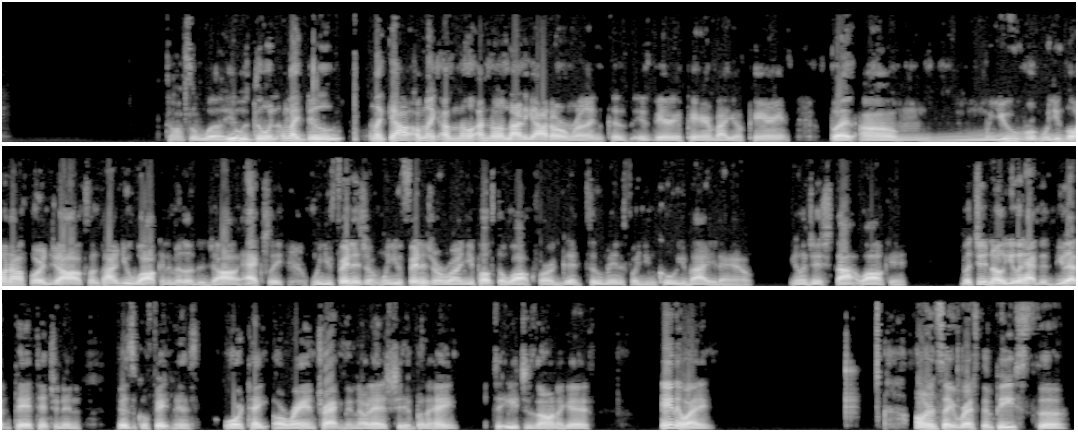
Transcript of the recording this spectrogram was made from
Talking well, he was doing. I'm like, dude. I'm like y'all. I'm like, I know. I know a lot of y'all don't run because it's very apparent by your appearance. But um, when you when you going out for a jog, sometimes you walk in the middle of the jog. Actually, when you finish when you finish a run, you're supposed to walk for a good two minutes before you can cool your body down. You don't just stop walking. But you know, you would have to you have to pay attention in physical fitness or take or ran track and all that shit. But hey, to each his own, I guess. Anyway, I want to say rest in peace to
